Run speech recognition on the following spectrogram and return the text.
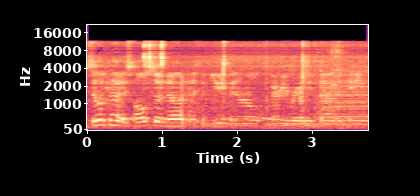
Silica is also known as the beauty mineral, very rarely found in any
